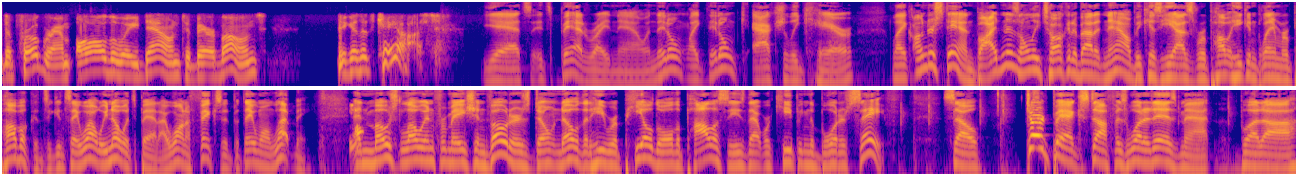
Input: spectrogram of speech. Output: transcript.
the program all the way down to bare bones because it's chaos. Yeah, it's it's bad right now, and they don't like they don't actually care. Like, understand, Biden is only talking about it now because he has Repub- He can blame Republicans. He can say, "Well, we know it's bad. I want to fix it, but they won't let me." And most low information voters don't know that he repealed all the policies that were keeping the border safe. So, dirtbag stuff is what it is, Matt. But uh,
